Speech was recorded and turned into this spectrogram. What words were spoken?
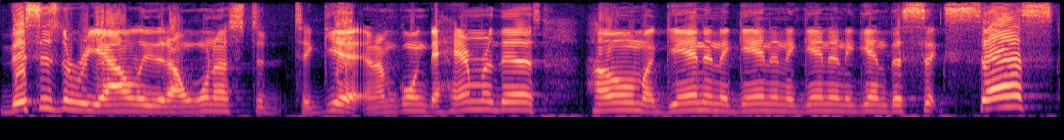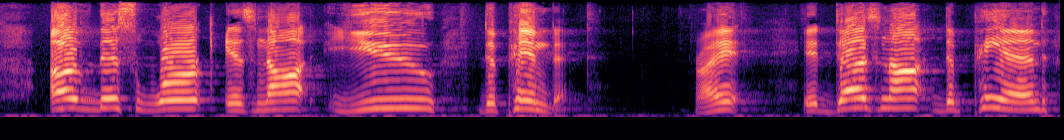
this is the reality that I want us to, to get. And I'm going to hammer this home again and again and again and again. The success of this work is not you dependent. Right? It does not depend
